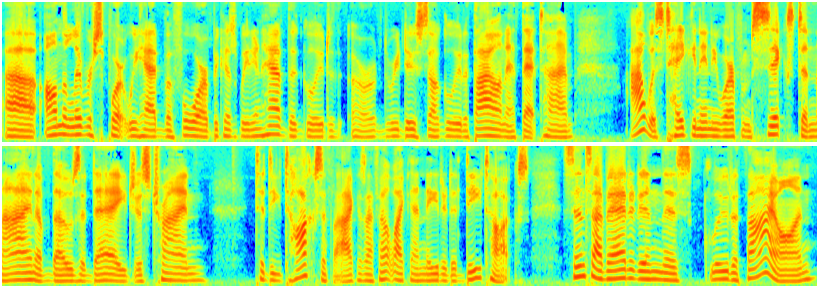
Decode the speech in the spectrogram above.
Uh, on the liver support we had before, because we didn't have the glut or the reduced L-glutathione at that time, I was taking anywhere from six to nine of those a day, just trying to detoxify because I felt like I needed a detox. Since I've added in this glutathione,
